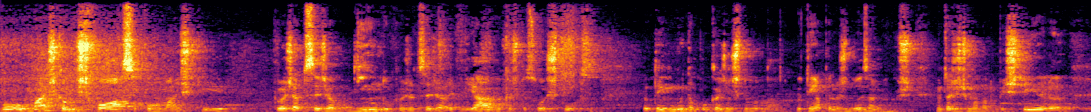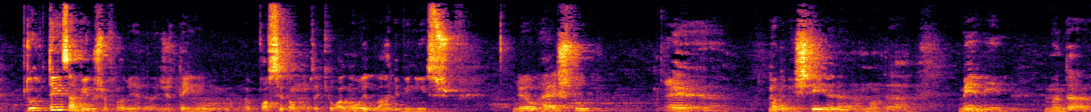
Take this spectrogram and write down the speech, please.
por mais que eu me esforce, por mais que o projeto seja lindo, o projeto seja viável, que as pessoas torçam, eu tenho muita pouca gente do meu lado. Eu tenho apenas dois amigos. Muita gente mandando besteira. Dois, três amigos, pra falar a verdade. Eu tenho, eu posso citar nomes aqui, o Alão, Eduardo e Vinícius. O resto é, manda besteira, manda meme, manda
